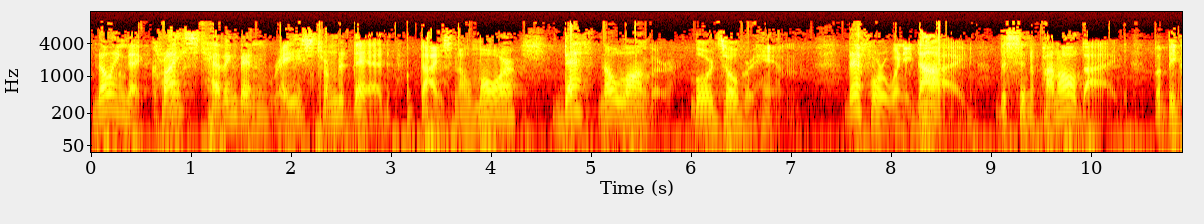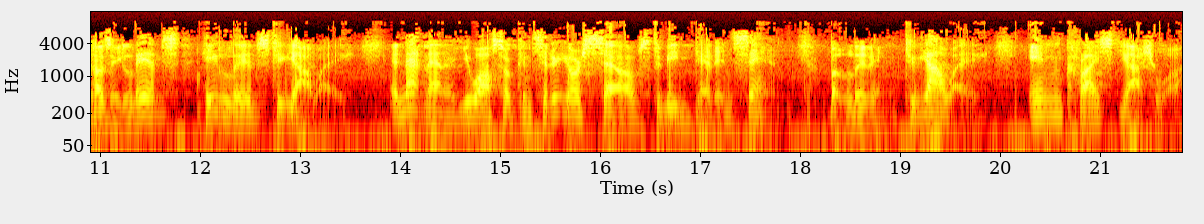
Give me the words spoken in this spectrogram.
knowing that Christ, having been raised from the dead, dies no more, death no longer lords over him. Therefore, when he died, the sin upon all died, but because he lives, he lives to Yahweh. In that manner, you also consider yourselves to be dead in sin, but living to Yahweh in Christ Yahshua.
